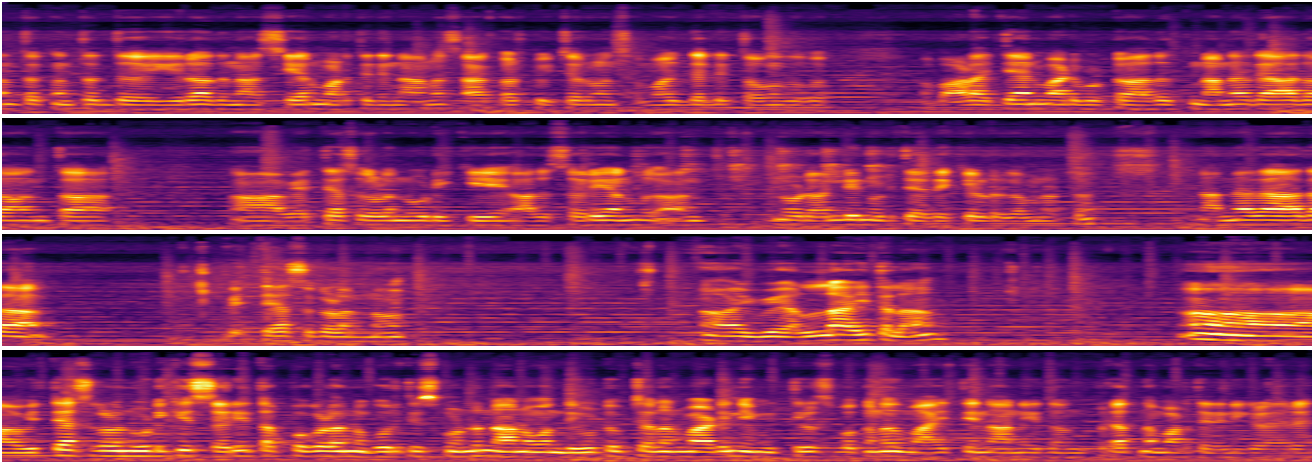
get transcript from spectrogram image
ಅಂತಕ್ಕಂಥದ್ದು ಇರೋದನ್ನ ಶೇರ್ ಮಾಡ್ತಿದ್ದೀನಿ. ನಾನು ಸಾಕಷ್ಟು ವಿಚಾರಗಳನ್ನು ಸಮಾಜದಲ್ಲಿ ತಗೊಂಡು ಭಾಳ ಅಧ್ಯಯನ ಮಾಡಿಬಿಟ್ಟು ಅದಕ್ಕೆ ನನ್ನದೇ ಆದಂಥ ವ್ಯತ್ಯಾಸಗಳನ್ನು ಹುಡುಕಿ ಅದು ಸರಿ ಅನ್ ಅಂತ ನೋಡಿ ಅಲ್ಲಿ ನುಡಿತಾ ಇದೆ ಕೇಳ್ರಿ ಗಮನಿಟ್ಟು ನನ್ನದೇ ಆದ ವ್ಯತ್ಯಾಸಗಳನ್ನು ಇವೆಲ್ಲ ಐತಲ್ಲ ವ್ಯತ್ಯಾಸಗಳನ್ನು ಹುಡುಕಿ ಸರಿ ತಪ್ಪುಗಳನ್ನು ಗುರುತಿಸಿಕೊಂಡು ನಾನು ಒಂದು ಯೂಟ್ಯೂಬ್ ಚಾನಲ್ ಮಾಡಿ ನಿಮಗೆ ತಿಳಿಸ್ಬೇಕನ್ನೋದು ಮಾಹಿತಿ ನಾನು ಇದೊಂದು ಪ್ರಯತ್ನ ಮಾಡ್ತಾಯಿದ್ದೀನಿ ಗೆಳೆಯರೆ.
